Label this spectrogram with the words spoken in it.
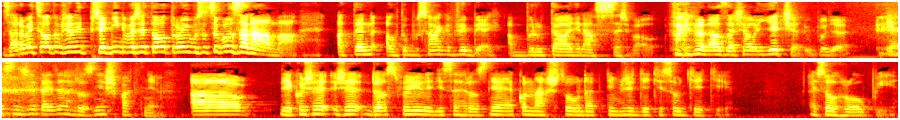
Zároveň se otevřely přední dveře toho trolejbusu, co byl za náma. A ten autobusák vyběh a brutálně nás seřval. Fakt na nás začal ječet úplně. Já si myslím, že tady to je hrozně špatně. A Jakože, že dospělí lidi se hrozně jako naštvou nad tím, že děti jsou děti. A jsou hloupí.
